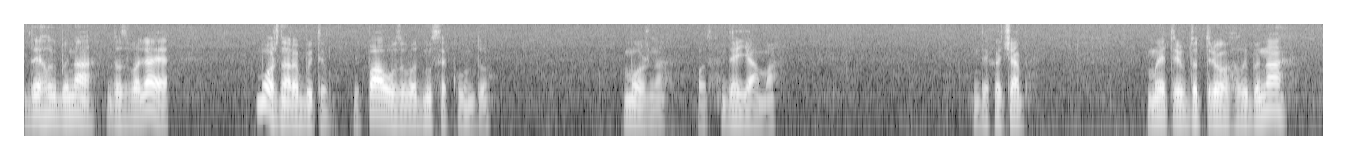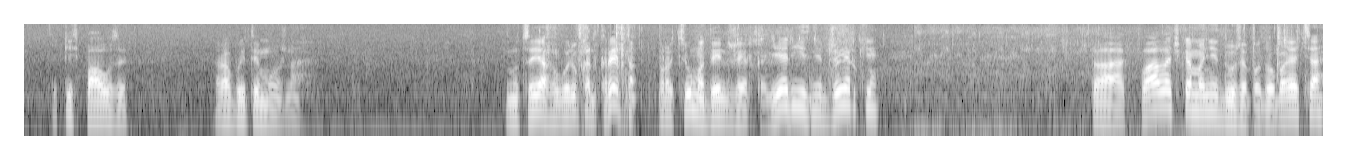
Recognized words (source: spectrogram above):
Де глибина дозволяє, можна робити і паузу в одну секунду. Можна. От, де яма. Де хоча б метрів до трьох глибина, якісь паузи робити можна. Ну це я говорю конкретно про цю модель джерка. Є різні джерки. Так, паличка мені дуже подобається.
